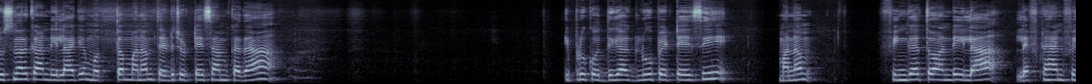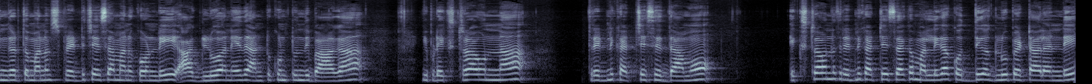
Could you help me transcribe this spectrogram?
చూస్తున్నారు కాండి ఇలాగే మొత్తం మనం తెడ్డు చుట్టేసాం కదా. ఇప్పుడు కొద్దిగా గ్లూ పెట్టేసి మనం ఫింగర్తో అండి ఇలా లెఫ్ట్ హ్యాండ్ ఫింగర్తో మనం స్ప్రెడ్ చేసామనుకోండి ఆ గ్లూ అనేది అంటుకుంటుంది బాగా. ఇప్పుడు ఎక్స్ట్రా ఉన్న థ్రెడ్ని కట్ చేసేద్దాము. ఎక్స్ట్రా ఉన్న థ్రెడ్ని కట్ చేశాక మళ్ళీగా కొద్దిగా గ్లూ పెట్టాలండి.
